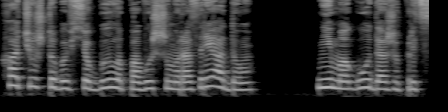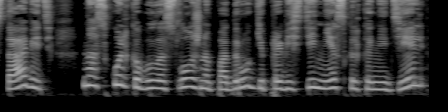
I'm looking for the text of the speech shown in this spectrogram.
Хочу, чтобы все было по высшему разряду. Не могу даже представить, насколько было сложно подруге провести несколько недель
